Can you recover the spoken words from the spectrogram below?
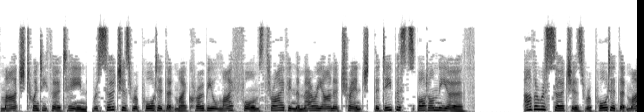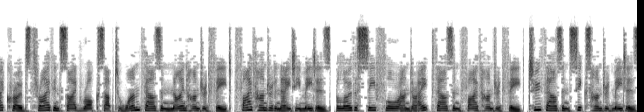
March 2013, researchers reported that microbial life forms thrive in the Mariana Trench, the deepest spot on the Earth. Other researchers reported that microbes thrive inside rocks up to 1,900 feet 580 meters below the sea floor under 8,500 feet 2,600 meters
